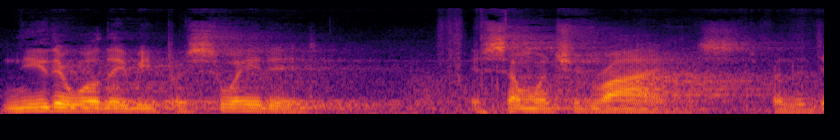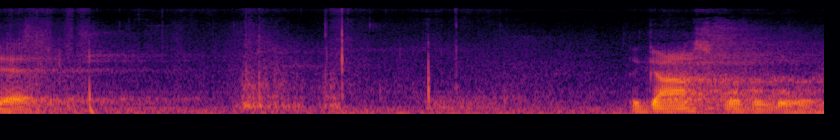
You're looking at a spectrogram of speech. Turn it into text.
neither will they be persuaded if someone should rise from the dead. The Gospel of the Lord.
